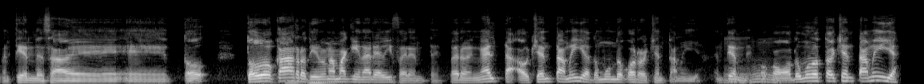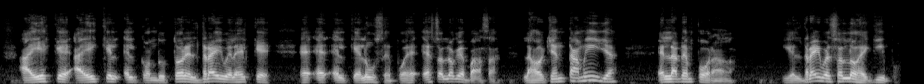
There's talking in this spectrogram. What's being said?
¿Me entiendes? ¿Sabe? Eh, todo, todo carro tiene una maquinaria diferente, pero en alta, a 80 millas, todo el mundo corre 80 millas, ¿entiendes? Como todo el mundo está a 80 millas, ahí es que, ahí es que el, conductor, el driver es el que, el, el, que luce. Pues eso es lo que pasa. Las 80 millas es la temporada. Y el driver son los equipos.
